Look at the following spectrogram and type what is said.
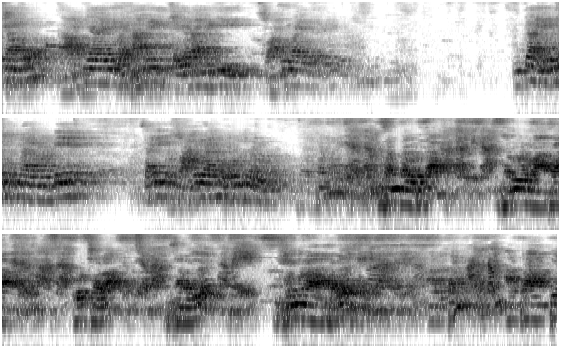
వచ్చాము. ఆజ్ఞాని వ్రతాన్ని చేయడానికి స్వామివారి. ఇంకా ఏం చెప్తున్నారు అంటే సరే ఇప్పుడు స్వామివారిని ఒప్పుకున్నారు సంకల్పిత ధనుర్మాస ఉత్సవ సమయే శనివాసరే అర్థం? అప్రాప్య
